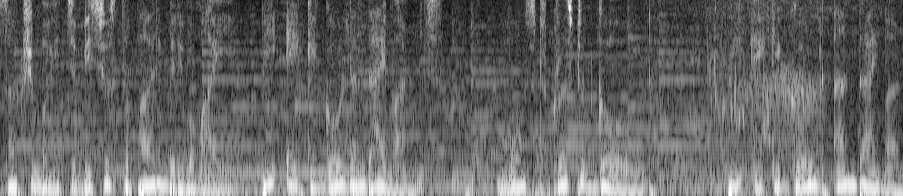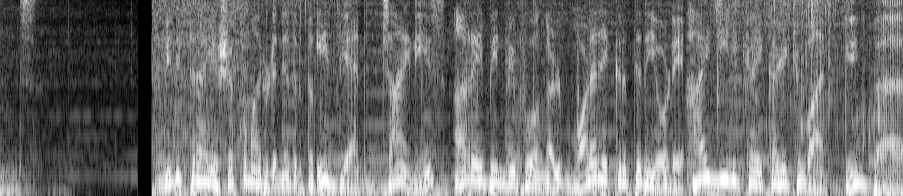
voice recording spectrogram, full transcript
സാക്ഷ്യം വഹിച്ച വിശ്വസ്ത പാരമ്പര്യവുമായി P A K gold and diamonds most trusted gold P A K gold and diamonds വിദഗ്ധരായ ഷെഫുമാരുടെ നേതൃത്വം ഇന്ത്യൻ ചൈനീസ് അറേബ്യൻ വിഭവങ്ങൾ വളരെ കൃത്യതയോടെ ഹൈജീനിക്കായി കഴിക്കുവാൻ ഇൻപർ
